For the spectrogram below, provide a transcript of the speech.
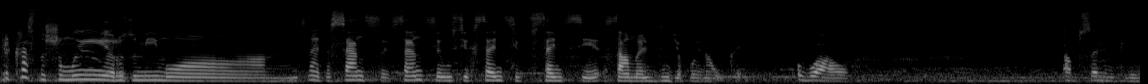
прекрасно, що ми розуміємо, знаєте, сенси, сенси усіх сенсів в сенсі саме будь-якої науки. Вау. Абсолютно.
